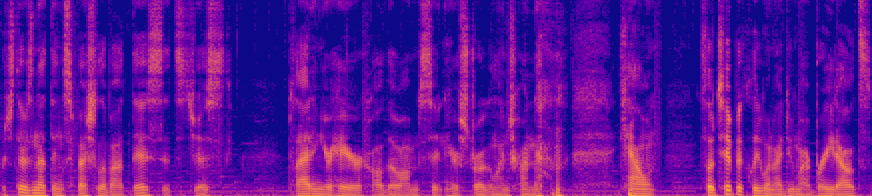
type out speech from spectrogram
which there's nothing special about this. It's just plaiting your hair, although I'm sitting here struggling trying to count. So typically when I do my braid outs,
